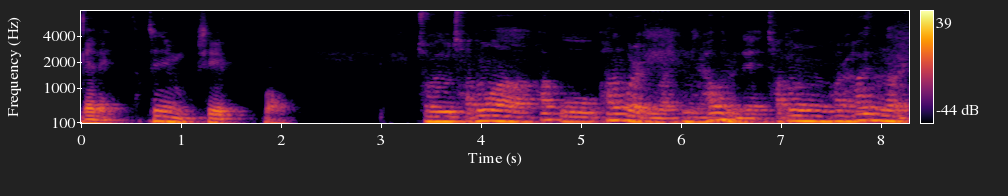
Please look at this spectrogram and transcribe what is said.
네네. 석진님 혹시 뭐, 저희도 자동화하고 하는 거를 되게 많이 고민을 하고 있는데 자동화를 하게 된다면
